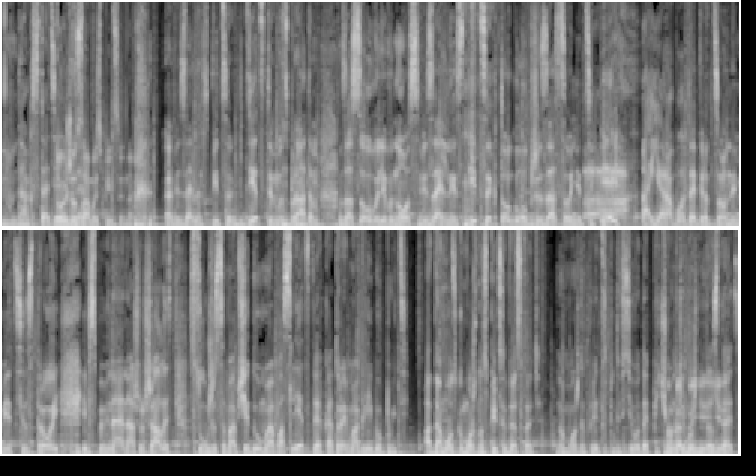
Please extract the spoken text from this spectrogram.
Да, кстати, Той же самой спицей. да. о вязальных спицах. В детстве мы с братом засовывали в нос вязальные спицы, кто глубже засунет. Теперь а я работаю операционной медсестрой и вспоминая нашу шалость, с ужасом вообще думаю о последствиях, которые могли бы быть. А до мозга можно спицы достать? Но можно, в принципе, до всего, до Ну, печенки как бы можно и- достать.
